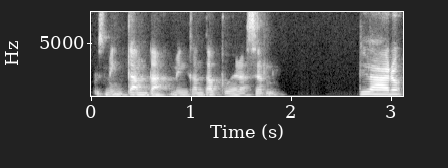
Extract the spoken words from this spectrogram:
pues me encanta, me encanta poder hacerlo. Claro,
